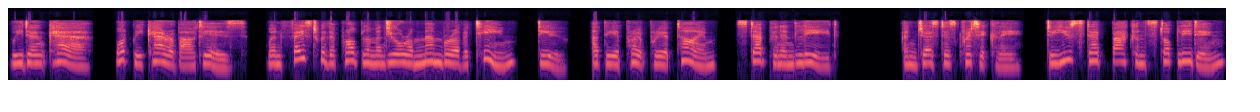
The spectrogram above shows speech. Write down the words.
We don't care, what we care about is, when faced with a problem and you're a member of a team, do you, at the appropriate time, step in and lead? And just as critically, do you step back and stop leading,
